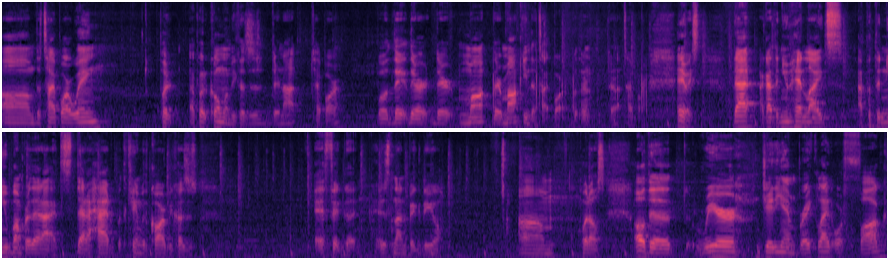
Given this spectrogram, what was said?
Um, the Type R wing, put I put Coma because they're not Type R. Well, they they're they're mock they're mocking the Type R, but they're they're not Type R. Anyways, that I got the new headlights. I put the new bumper that I that I had with came with the car because it fit good. It's not a big deal. Um, what else? Oh, the rear JDM brake light or fog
